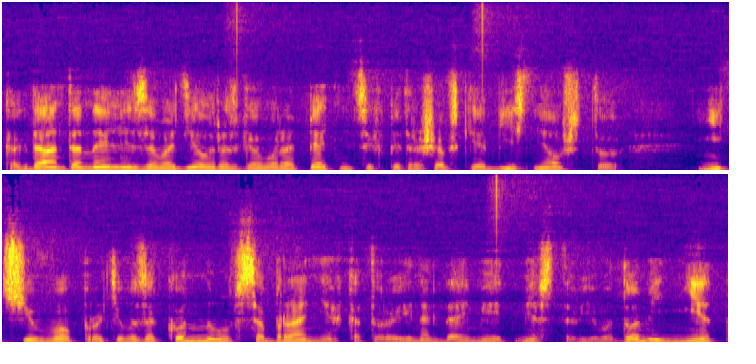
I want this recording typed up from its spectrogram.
Когда Антонелли заводил разговор о пятницах, Петрашевский объяснял, что ничего противозаконного в собраниях, которые иногда имеют место в его доме, нет –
